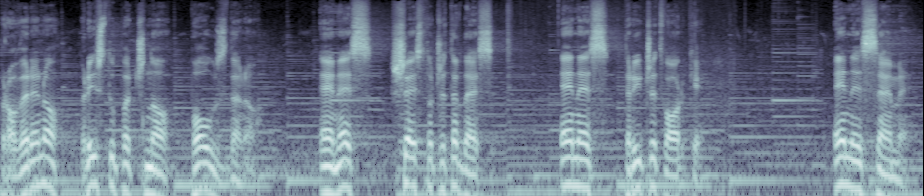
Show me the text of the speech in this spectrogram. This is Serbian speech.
Provereno, pristupačno, pouzdano. NS 640, NS 3 četvorke, NSM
